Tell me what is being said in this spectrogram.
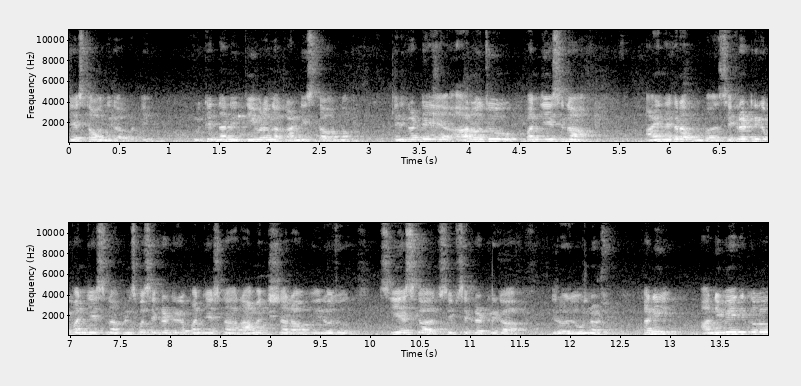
చేస్తూ ఉంది కాబట్టి ముఖ్యంగా దాన్ని తీవ్రంగా ఖండిస్తూ ఉన్నాం. ఎందుకంటే ఆ రోజు పనిచేసిన ఆయన దగ్గర సెక్రటరీగా పనిచేసిన ప్రిన్సిపల్ సెక్రటరీగా పనిచేసిన రామకృష్ణారావు ఈరోజు సిఎస్గా చీఫ్ సెక్రటరీగా ఈరోజు ఉన్నాడు. కానీ ఆ నివేదికలో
